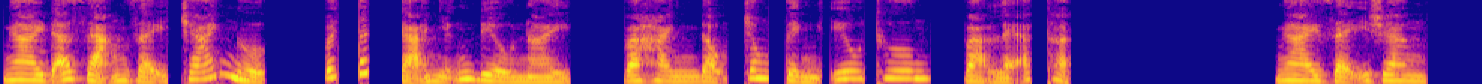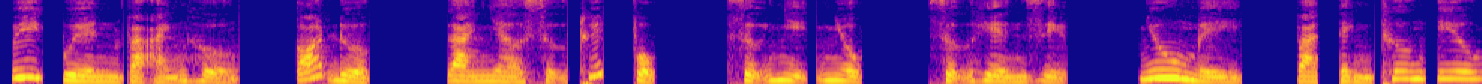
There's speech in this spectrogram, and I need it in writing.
Ngài đã giảng dạy trái ngược với tất cả những điều này và hành động trong tình yêu thương và lẽ thật. Ngài dạy rằng uy quyền và ảnh hưởng có được là nhờ sự thuyết phục, sự nhịn nhục, sự hiền dịu, nhu mì và tình thương yêu.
